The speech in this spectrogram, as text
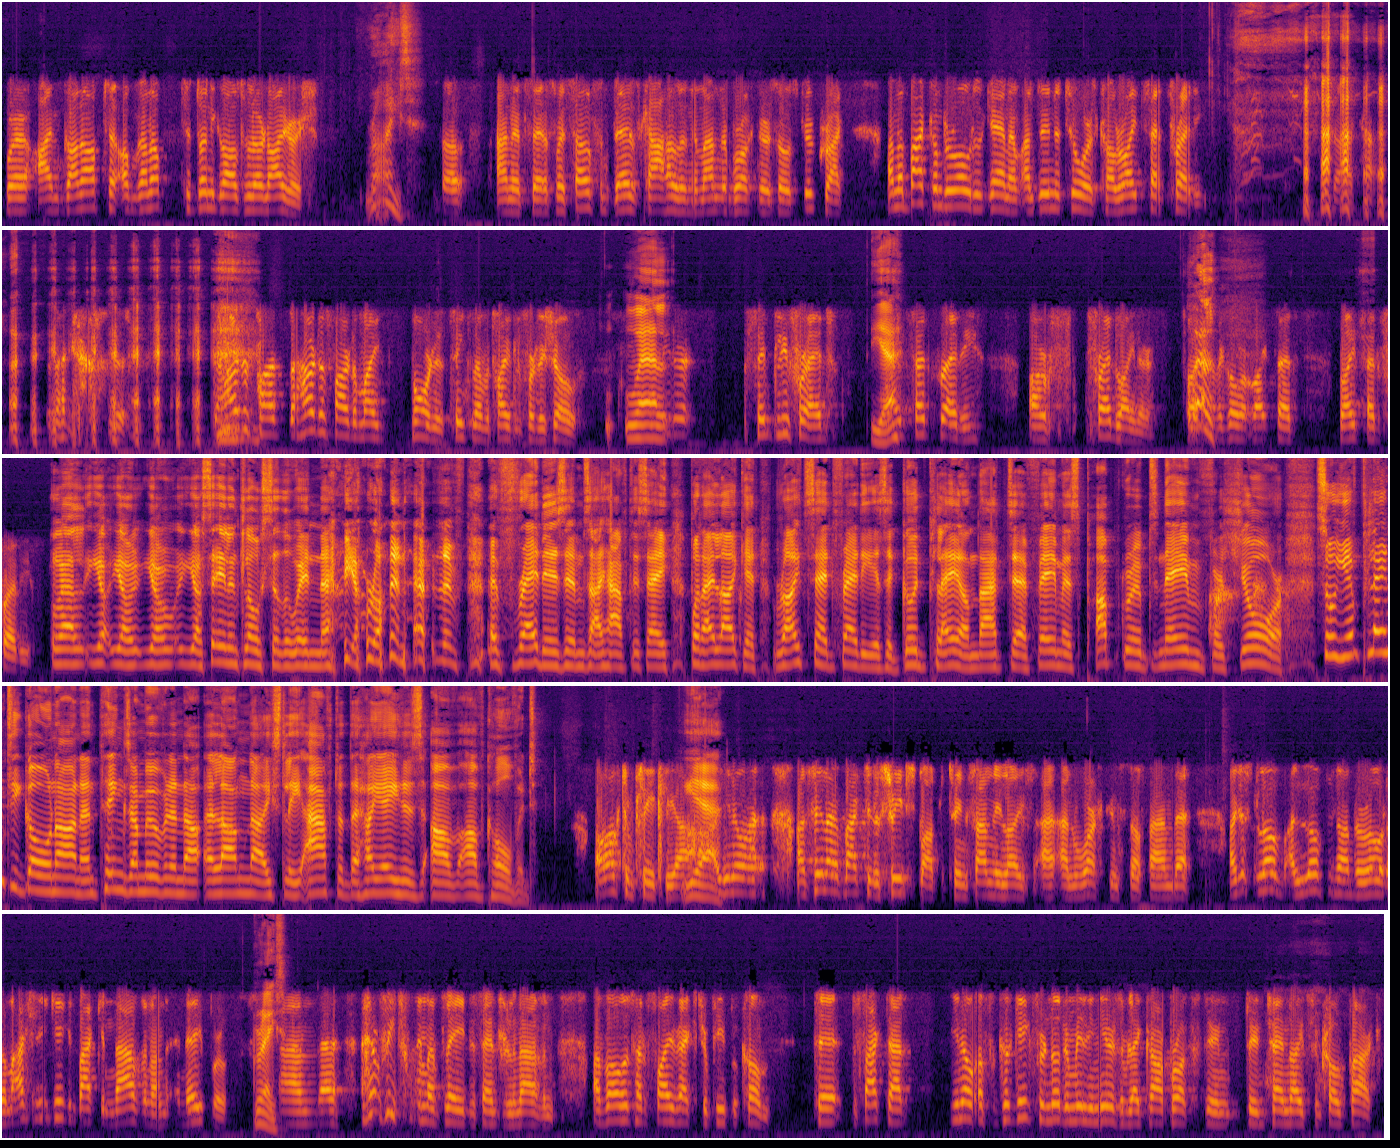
where I'm gone up to I'm gone up to Donegal to learn Irish. Right. So, and it's, uh, it's myself and Des Cahill and Amanda Brunker, so it's good crack. And I'm back on the road again. I'm, I'm doing a tour. It's called Right Said Freddy. The hardest part, the hardest part of my board is thinking of a title for the show. Well, Either simply Fred, yeah. Right Said Freddy, or Fredliner. So Well- I gotta go with Right Said, Right Said Freddy. Well, you're you're you're you're sailing close to the wind now. You're running out of, of Fredisms, I have to say, but I like it. Right said Freddie is a good play on that uh, famous pop group's name for sure. So you've plenty going on, and things are moving along nicely after the hiatus of of COVID. Oh, completely. I- Yeah. I, you know, I, I feel I'm back to the sweet spot between family life and, and work and stuff, and uh, I just love, I love being on the road. I'm actually gigging back in Navan on, in April. Great. And uh, every time I played the Central in Navan, I've always had five extra people come. To the fact that, you know, if I could gig for another million years, I'd be like Garth Brooks doing, doing 10 nights in Croke Park.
